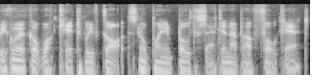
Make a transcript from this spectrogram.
We can work out what kit we've got. There's no point in both setting up our full kit.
